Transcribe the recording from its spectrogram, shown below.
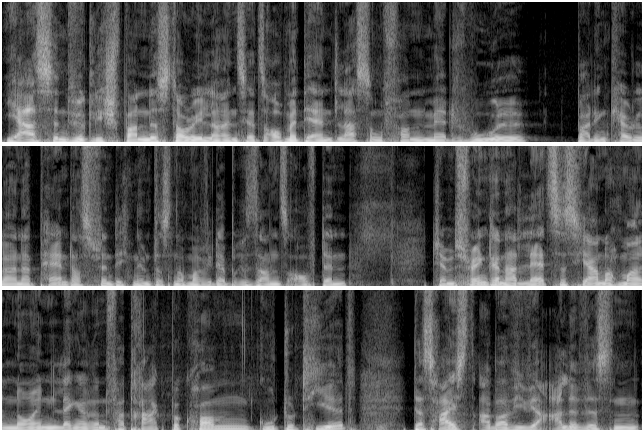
Ja, es sind wirklich spannende Storylines. Jetzt auch mit der Entlassung von Matt Rule bei den Carolina Panthers, finde ich, nimmt das nochmal wieder Brisanz auf. Denn James Franklin hat letztes Jahr nochmal einen neuen, längeren Vertrag bekommen, gut dotiert. Das heißt aber, wie wir alle wissen,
